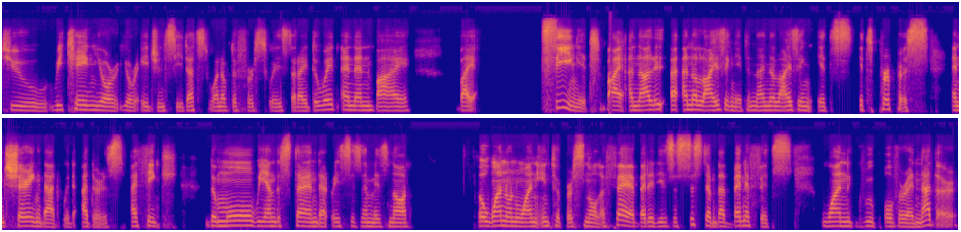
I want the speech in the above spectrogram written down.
to retain your your agency. That's one of the first ways that i do it. And then by by seeing it by anal- analyzing it and analyzing its its purpose and sharing that with others i think the more we understand that racism is not a one-on-one interpersonal affair but it is a system that benefits one group over another,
